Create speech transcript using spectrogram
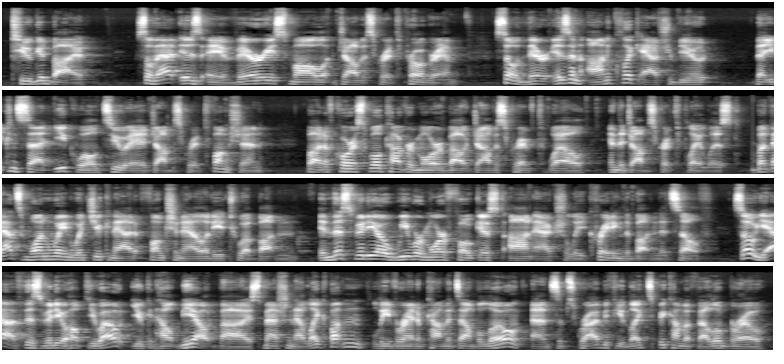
to goodbye. So that is a very small JavaScript program. So there is an on-click attribute that you can set equal to a JavaScript function. But of course, we'll cover more about JavaScript well in the JavaScript playlist. But that's one way in which you can add functionality to a button. In this video, we were more focused on actually creating the button itself. So yeah, if this video helped you out, you can help me out by smashing that like button, leave a random comment down below, and subscribe if you'd like to become a fellow bro.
